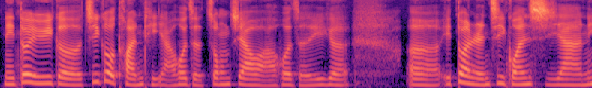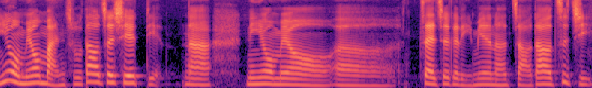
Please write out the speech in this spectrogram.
你对于一个机构团体啊，或者宗教啊，或者一个呃一段人际关系啊，你有没有满足到这些点？那你有没有呃在这个里面呢找到自己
